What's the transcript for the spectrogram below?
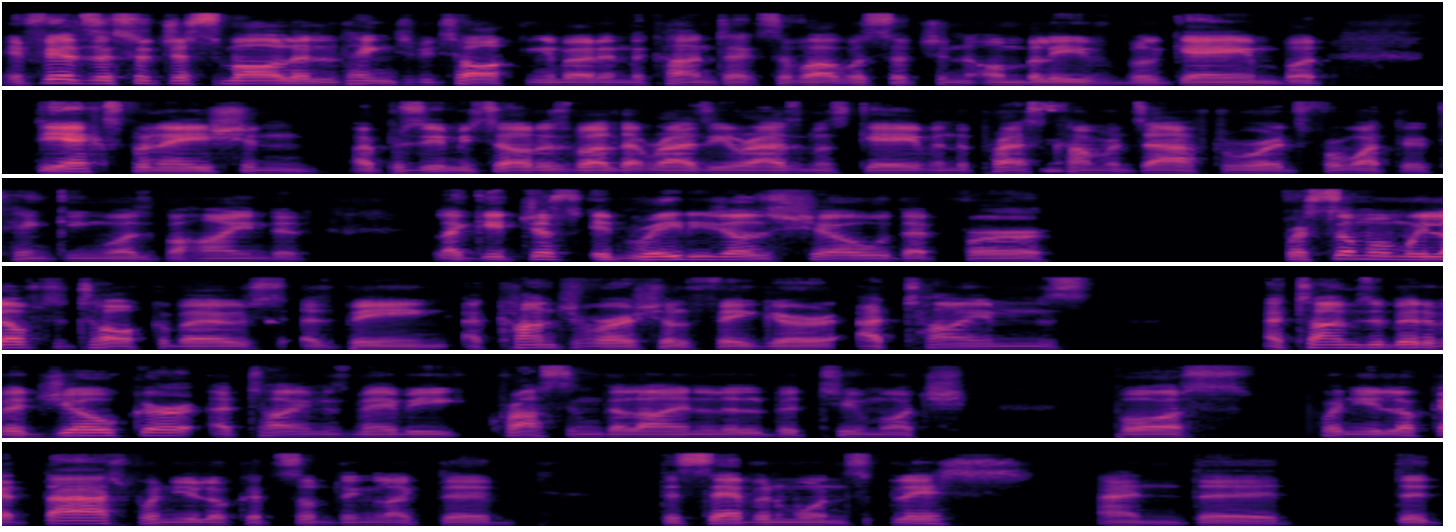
it feels like such a small little thing to be talking about in the context of what was such an unbelievable game, but the explanation, I presume you saw it as well, that Rassie Erasmus gave in the press conference afterwards for what their thinking was behind it. Like it just it really does show that for for someone we love to talk about as being a controversial figure, at times at times a bit of a joker, at times maybe crossing the line a little bit too much. But when you look at that, when you look at something like the the seven one split and the the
